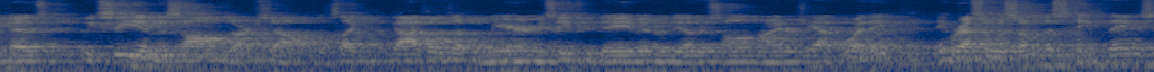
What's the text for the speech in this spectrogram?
because we see in the Psalms ourselves. It's like God holds up a mirror and we see through David or the other Psalm writers, yeah, boy, they, they wrestle with some of the same things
